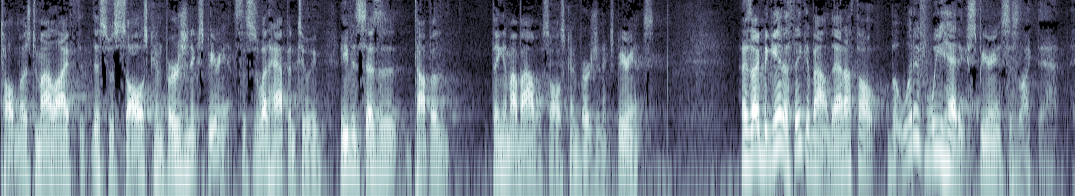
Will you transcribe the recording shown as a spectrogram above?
taught most of my life that this was Saul's conversion experience. This is what happened to him. It even says at the top of thing in my Bible, Saul's conversion experience. As I began to think about that, I thought, but what if we had experiences like that? I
